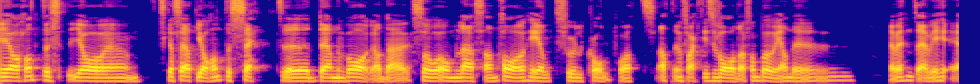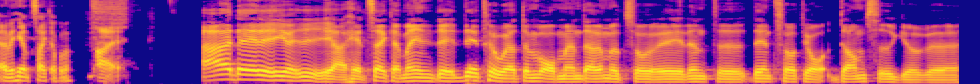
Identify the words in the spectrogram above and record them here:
jag har inte, jag ska säga att jag har inte sett den vara där. Så om läsaren har helt full koll på att, att den faktiskt var där från början. Det, jag vet inte, är vi, är vi helt säkra på det? Nej, Ja, det är jag helt säker men det, det, tror jag att den var. Men däremot så är det inte, det är inte så att jag dammsuger eh,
